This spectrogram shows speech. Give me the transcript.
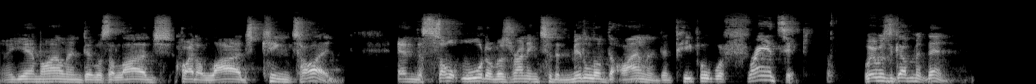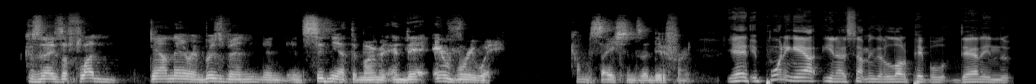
Yam Island, there was a large, quite a large king tide and the salt water was running to the middle of the island, and people were frantic. Where was the government then? Because there's a flood down there in Brisbane and in Sydney at the moment, and they're everywhere. Conversations are different. Yeah, you're pointing out, you know, something that a lot of people down in the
